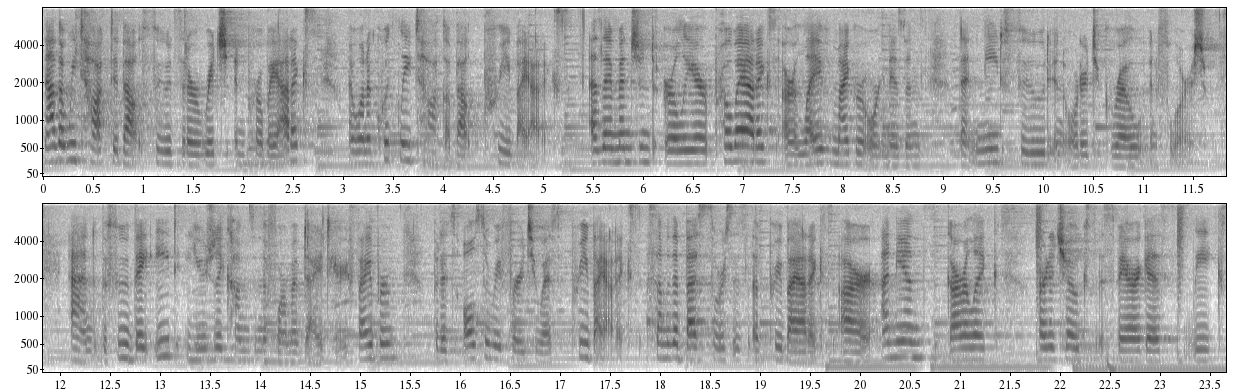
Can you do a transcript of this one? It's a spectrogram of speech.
Now that we talked about foods that are rich in probiotics, I want to quickly talk about prebiotics. As I mentioned earlier, probiotics are live microorganisms that need food in order to grow and flourish and the food they eat usually comes in the form of dietary fiber, but it's also referred to as prebiotics. Some of the best sources of prebiotics are onions, garlic, artichokes, asparagus, leeks,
